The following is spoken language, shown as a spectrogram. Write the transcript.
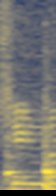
Krishna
